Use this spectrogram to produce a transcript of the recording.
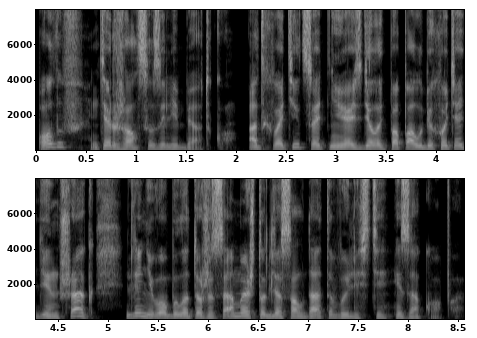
Олаф держался за лебедку. Отхватиться от нее и сделать по палубе хоть один шаг для него было то же самое, что для солдата вылезти из окопа.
